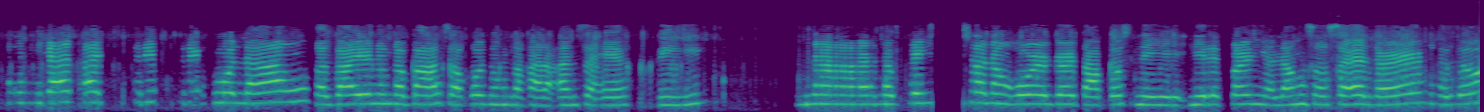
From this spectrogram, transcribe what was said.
kung yan ay trip-trip mo lang, kagaya nung nabasa ko nung nakaraan sa FB, na nag-place siya ng order tapos ni, ni-return niya lang sa seller. Hello!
